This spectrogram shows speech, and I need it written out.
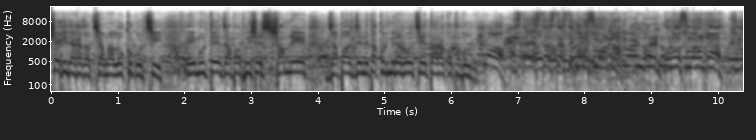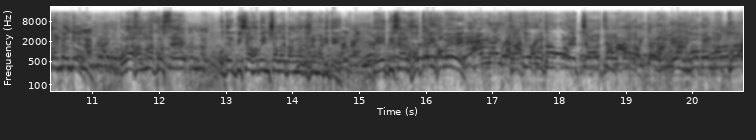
সেটি দেখা যাচ্ছে। আমরা লক্ষ্য করছি। এই মুহূর্তে জাপা পুলিশের সামনে জাপার যে নেতাকর্মীরা রয়েছে, তারা কথা বলবে। ওরা হামলা করছে। ওদের বিচার হবে ইনশাল্লাহ বাংলাদেশের মাটিতে। এই বিচার হতেই হবে। জাতীয় পার্টির উপরে চার চারবার এই মবের মাধ্যমে।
